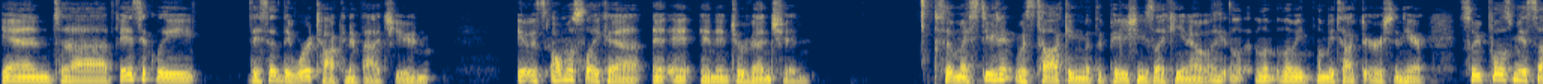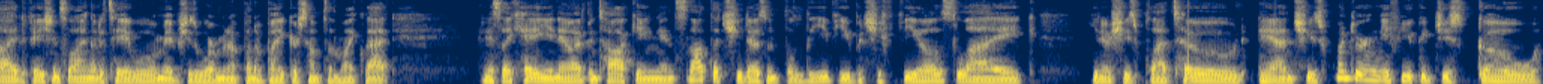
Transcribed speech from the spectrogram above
And uh, basically, they said they were talking about you. And it was almost like a, a an intervention. So my student was talking with the patient. He's like, you know, let, me let me talk to Erson here. So he pulls me aside. The patient's lying on a table, or maybe she's warming up on a bike or something like that. And he's like, hey, you know, I've been talking, and it's not that she doesn't believe you, but she feels like you know she's plateaued and she's wondering if you could just go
